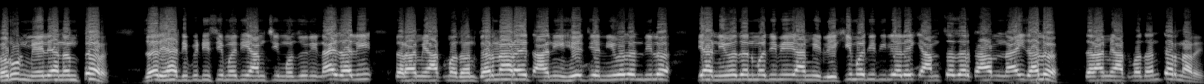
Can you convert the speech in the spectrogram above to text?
करून मेल्यानंतर जर ह्या डीपीटीसी मध्ये आमची मंजुरी नाही झाली तर आम्ही आत्मदहन करणार आहेत. आणि हे जे निवेदन दिलं त्या निवेदनमध्ये बी आम्ही लेखीमध्ये दिलेलं आहे की आमचं जर काम नाही झालं तर आम्ही आत्मदहन करणार आहे.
